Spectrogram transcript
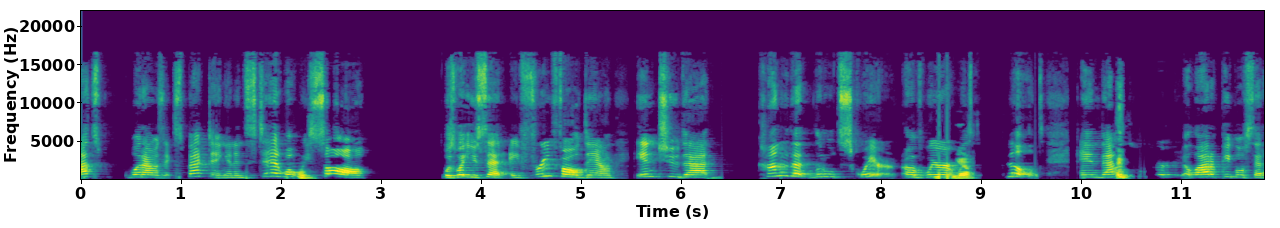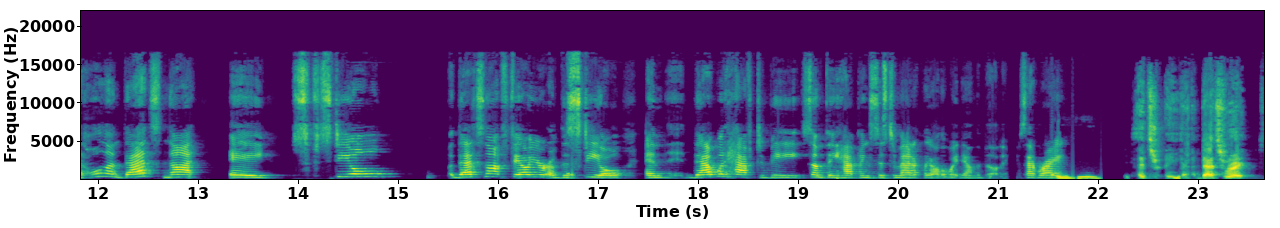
that's what I was expecting. And instead, what we saw was what you said a free fall down into that kind of that little square of where it yeah. was built. And that's and, a lot of people said, hold on, that's not a steel that's not failure of the steel and that would have to be something happening systematically all the way down the building is that right mm-hmm. it's that's what it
